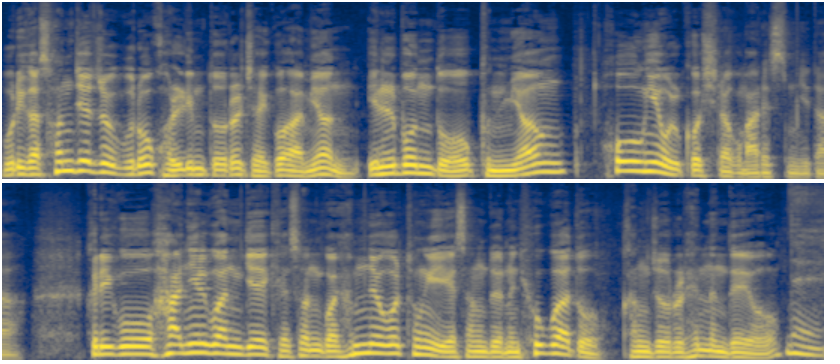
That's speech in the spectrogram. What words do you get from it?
우리가 선제적으로 걸림돌을 제거하면 일본도 분명 호응이 올 것이라고 말했습니다. 그리고 한일 관계 개선과 협력을 통해 예상되는 효과도 강조를 했는데요. 네.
